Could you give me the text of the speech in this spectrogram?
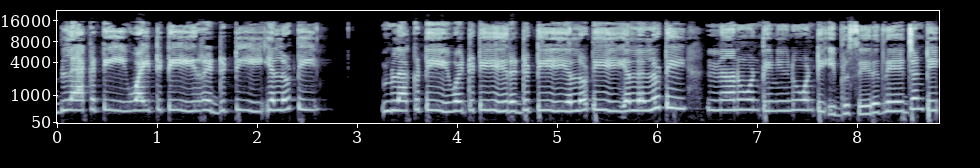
Black tea white tea red tea yellow tea black tea white tea red tea yellow tea ಎಲ್ಲೆಲ್ಲೋ ಟೀ ನಾನು ಒಂಟಿ, ನೀನು ಒಂಟಿ, ಇಬ್ರು ಸೇರಿದ್ರೆ ಜಂಟಿ.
